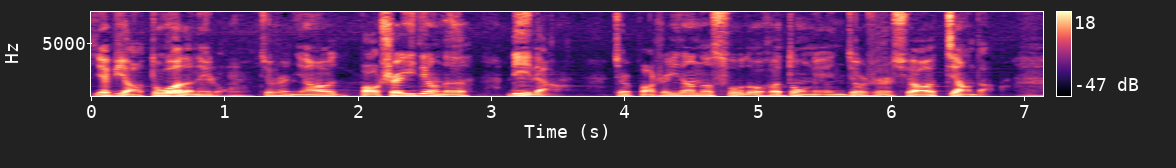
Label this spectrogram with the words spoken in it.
也比较多的那种，嗯。就是你要保持一定的力量，就是保持一定的速度和动力，你就是需要降档。嗯。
